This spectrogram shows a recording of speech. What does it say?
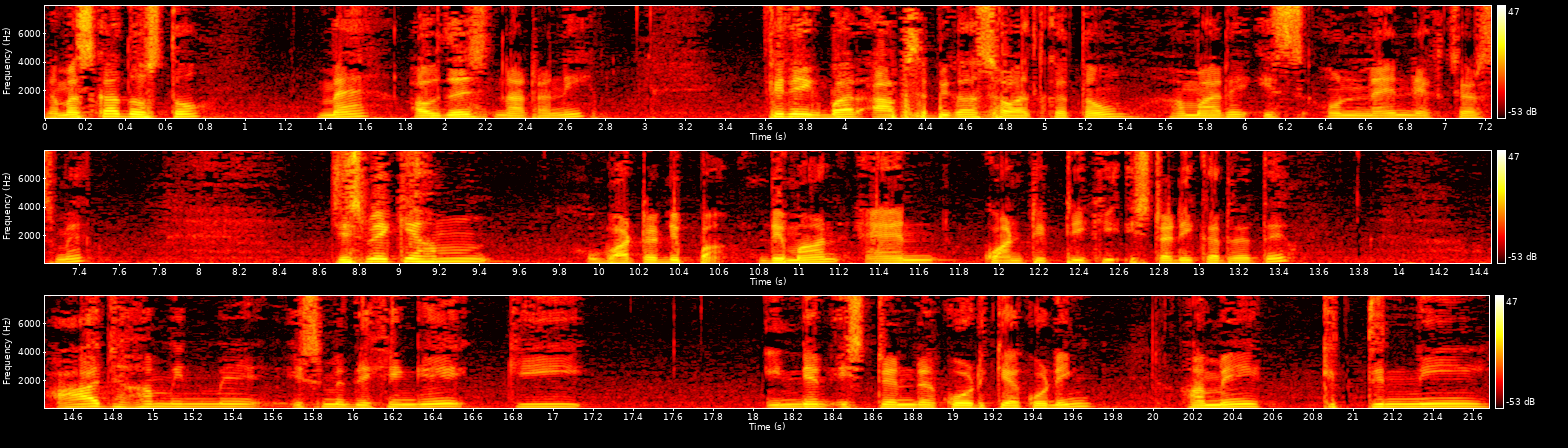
नमस्कार दोस्तों, मैं अवधेश नाटानी। फिर एक बार आप सभी का स्वागत करता हूँ हमारे इस ऑनलाइन लेक्चर्स में, जिसमें कि हम वाटर डिमांड एंड क्वांटिटी की स्टडी कर रहे थे। आज हम इनमें, इसमें देखेंगे कि इंडियन स्टैंडर्ड कोड के अकॉर्डिंग हमें कितनी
